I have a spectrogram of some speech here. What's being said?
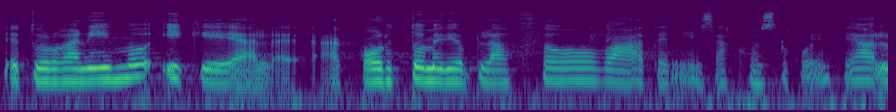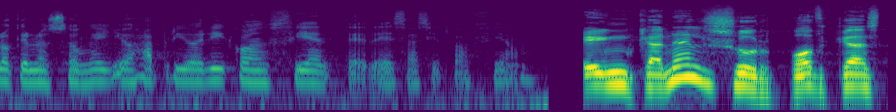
de tu organismo, y que a, corto o medio plazo va a tener esas consecuencias, lo que no son ellos a priori conscientes de esa situación. En Canal Sur Podcast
